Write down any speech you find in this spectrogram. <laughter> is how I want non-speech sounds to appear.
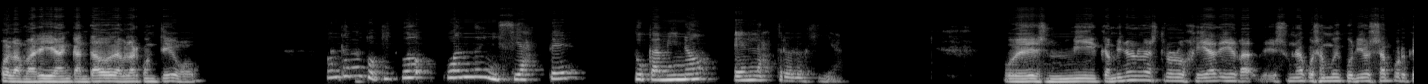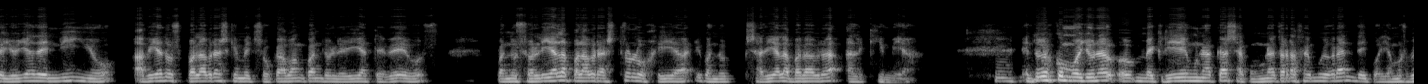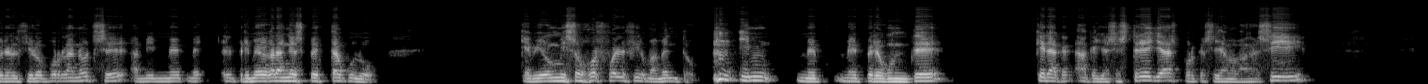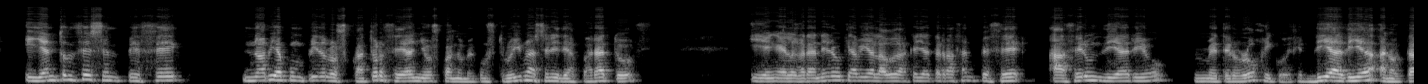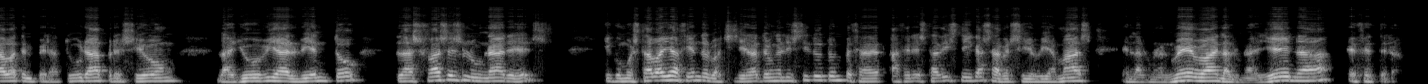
Hola María, encantado de hablar contigo. Cuéntame un poquito, ¿cuándo iniciaste tu camino en la astrología? Pues mi camino en la astrología es una cosa muy curiosa porque yo ya de niño había dos palabras que me chocaban cuando leía tebeos, cuando salía la palabra astrología y cuando salía la palabra alquimia. Entonces, como yo me crié en una casa con una terraza muy grande y podíamos ver el cielo por la noche, a mí el primer gran espectáculo que vieron mis ojos fue el firmamento. <clears throat> Y me, pregunté qué eran aquellas estrellas, por qué se llamaban así. Y ya entonces empecé, no había cumplido los 14 años cuando me construí una serie de aparatos y en el granero que había al lado de aquella terraza empecé a hacer un diario meteorológico, es decir, día a día anotaba temperatura, presión, la lluvia, el viento, las fases lunares, y como estaba ya haciendo el bachillerato en el instituto, empecé a hacer estadísticas, a ver si llovía más en la luna nueva, en la luna llena, etcétera.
